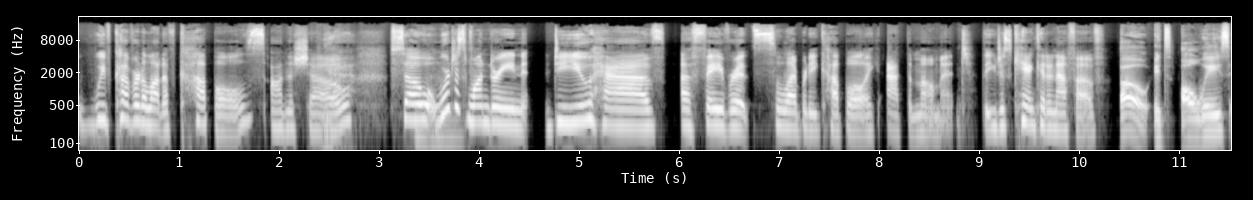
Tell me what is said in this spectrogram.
we've covered a lot of couples on the show. Yeah. So we're just wondering, do you have a favorite celebrity couple like at the moment that you just can't get enough of? Oh, it's always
